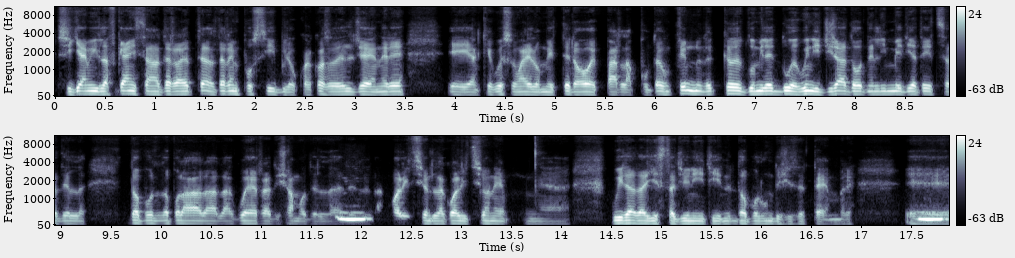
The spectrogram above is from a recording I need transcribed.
si chiami L'Afghanistan una terra, una terra, impossibile o qualcosa del genere, e anche questo magari lo metterò e parla appunto. È un film del, credo del 2002, quindi girato nell'immediatezza del, dopo, dopo la, la, la, guerra, diciamo, del, mm. della coalizione, della coalizione eh, guidata dagli Stati Uniti dopo l'11 settembre. Mm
